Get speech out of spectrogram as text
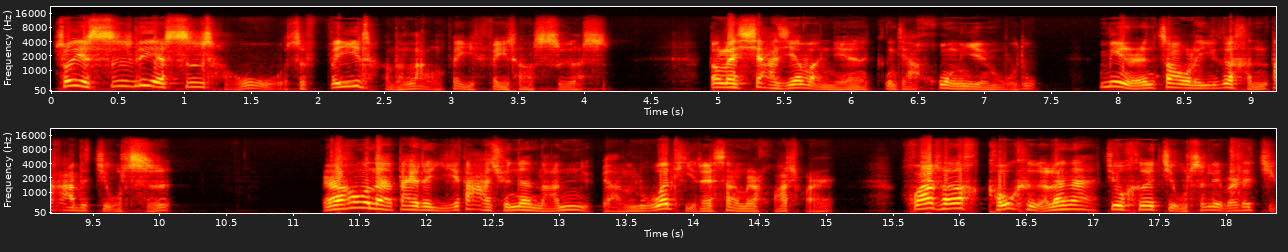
所以撕裂丝绸是非常的浪费，非常奢侈。到了夏桀晚年，更加荒淫无度，命人造了一个很大的酒池，然后呢，带着一大群的男女啊，裸体在上面划船。划船口渴了呢，就喝酒池里边的酒；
